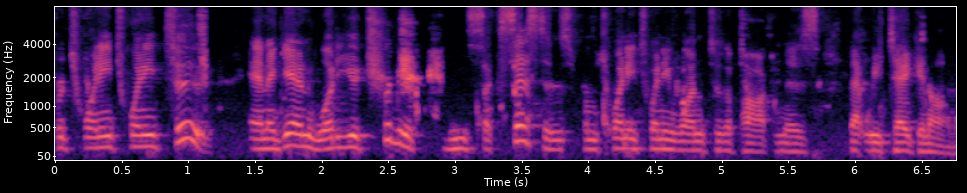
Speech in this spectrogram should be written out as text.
for 2022? And again, what do you attribute these successes from 2021 to the partners that we've taken on?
